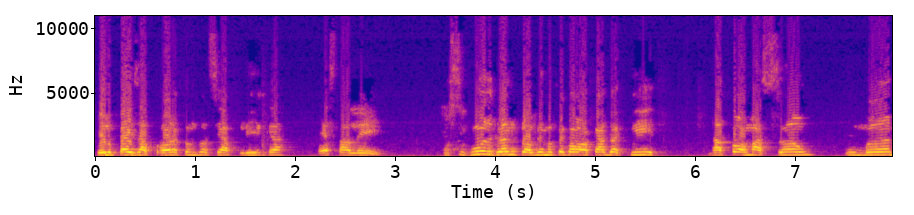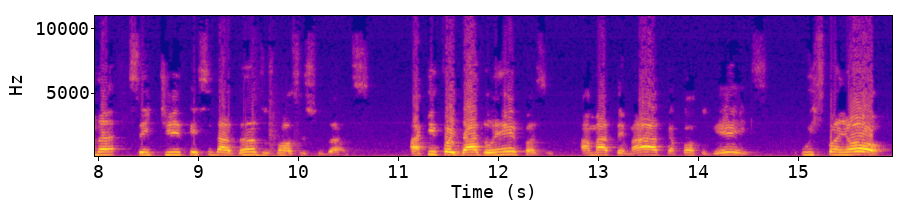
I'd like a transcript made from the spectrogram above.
pelo país afora quando você aplica esta lei. O segundo grande problema foi colocado aqui na formação humana, científica e cidadã dos nossos estudantes. Aqui foi dado ênfase à matemática, português, o espanhol,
